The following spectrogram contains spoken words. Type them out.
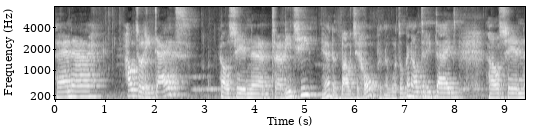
En eh, autoriteit, als in eh, traditie, dat bouwt zich op en er wordt ook een autoriteit. Als in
